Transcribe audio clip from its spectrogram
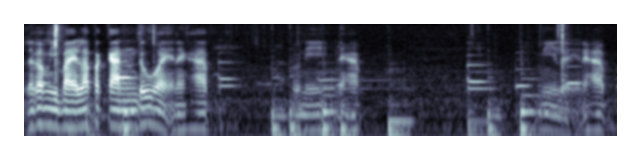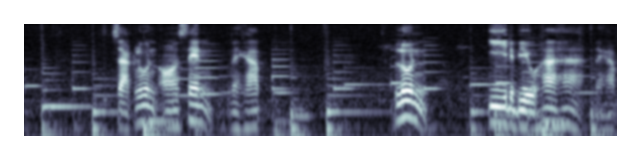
แล้วก็มีใบรับประกันด้วยนะครับ ตัวนี้นะครับ นี่เลยนะครับ จากรุ่น o s e n นนะครับ รุ่น EW55 นะครับ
